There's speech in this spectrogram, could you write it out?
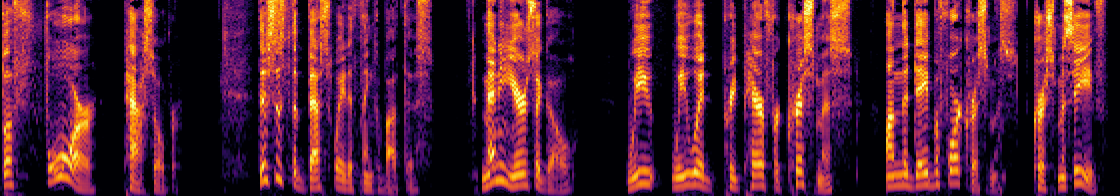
before Passover. This is the best way to think about this. Many years ago, we we would prepare for Christmas on the day before Christmas, Christmas Eve.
